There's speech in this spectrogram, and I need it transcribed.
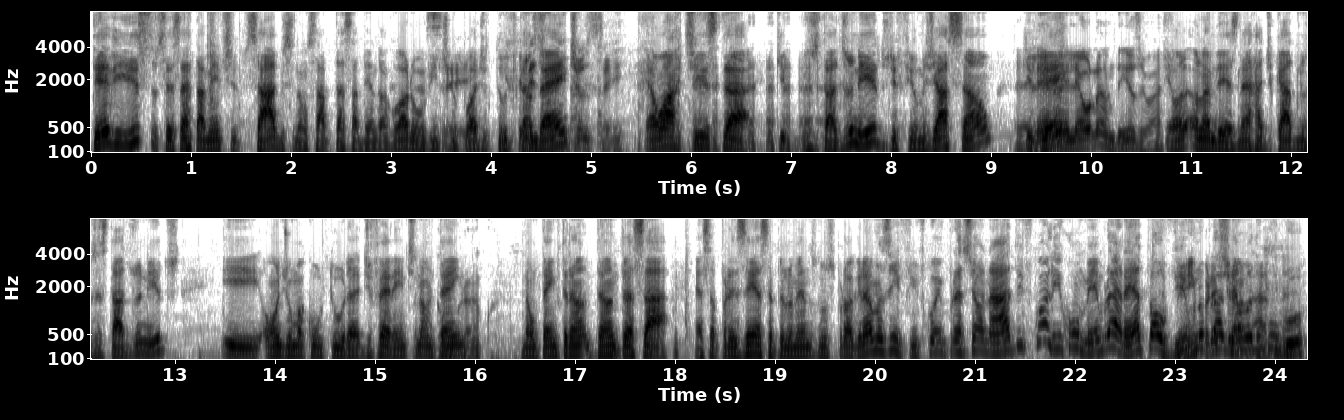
Teve isso, você certamente sabe, se não sabe, tá sabendo agora, o ouvinte do Pode Tudo também. eu sei. É um artista que, dos Estados Unidos, de filmes de ação. Ele, veio, é, ele é holandês, eu acho. É holandês, né? Radicado nos Estados Unidos e onde uma cultura diferente Dragão não tem. Branco não tem tanto essa, essa presença, pelo menos nos programas, enfim, ficou impressionado e ficou ali com o membro ereto ao vivo no programa do Gugu.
